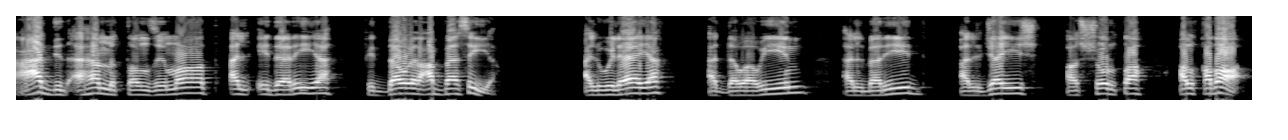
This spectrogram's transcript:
عدد أهم التنظيمات الإدارية في الدولة العباسية. الولاية الدواوين البريد الجيش الشرطة القضاء.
